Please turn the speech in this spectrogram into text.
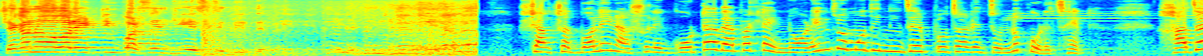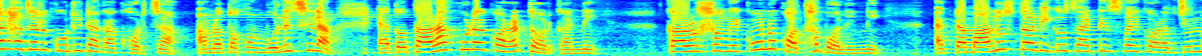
সেখানেও আবার এইটিন পার্সেন্ট জিএসটি দিয়ে দেবে। সাংসদ বলেন, আসলে গোটা ব্যাপারটাই নরেন্দ্র মোদী নিজের প্রচারের জন্য করেছেন। হাজার হাজার কোটি টাকা খরচা। আমরা তখন বলেছিলাম, এত তাড়াহুড়া করার দরকার নেই। কারোর সঙ্গে কোনো কথা বলেননি। একটা মানুষ তার ইগো স্যাটিসফাই করার জন্য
